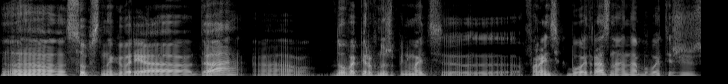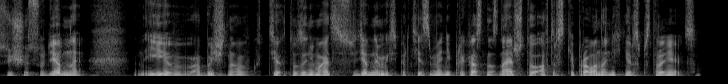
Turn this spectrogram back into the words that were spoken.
А, собственно говоря, да. Ну, во-первых, нужно понимать, э, форенсика бывает разная, она бывает еще судебная, и обычно те, кто занимается судебными экспертизами, они прекрасно знают, что авторские права на них не распространяются.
